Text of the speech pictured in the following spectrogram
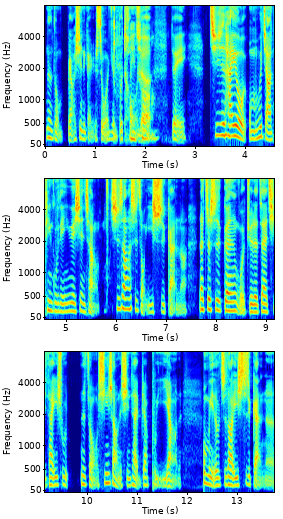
那种表现的感觉是完全不同的。对，其实还有我们会讲听古典音乐现场，实际上它是一种仪式感啊。那这是跟我觉得在其他艺术那种欣赏的心态比较不一样的。我们也都知道仪式感呢，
